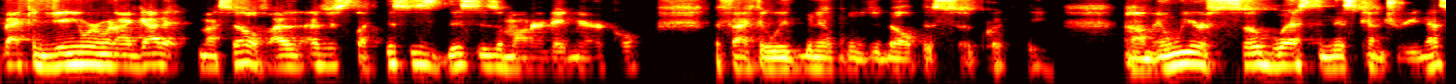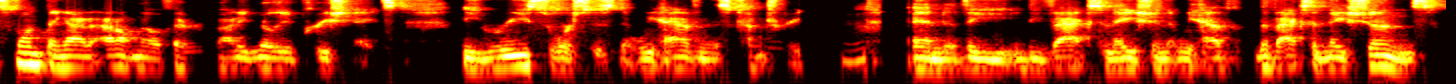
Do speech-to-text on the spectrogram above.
back in January when I got it myself. I, I just like this is this is a modern day miracle. The fact that we've been able to develop this so quickly, um, and we are so blessed in this country. And that's one thing I, I don't know if everybody really appreciates the resources that we have in this country. Mhm. And the the vaccination that we have, the vaccinations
